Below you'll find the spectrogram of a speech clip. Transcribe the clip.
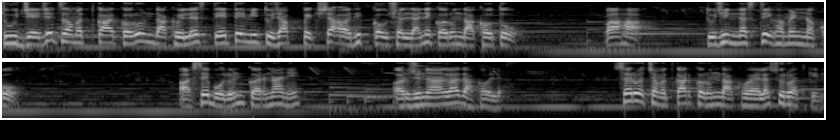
तू जे जे चमत्कार करून दाखविलेस ते ते मी तुझ्यापेक्षा अधिक कौशल्याने करून दाखवतो. पाहा तुझी नसती घमेंड नको. असे बोलून कर्णाने अर्जुनाला दाखवले. सर्व चमत्कार करून दाखवायला सुरुवात केली.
